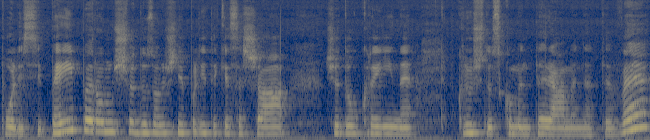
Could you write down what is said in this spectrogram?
полісі пейпером щодо зовнішньої політики США щодо України, включно з коментарями на ТВ, е,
